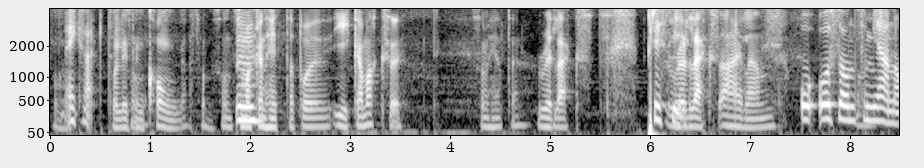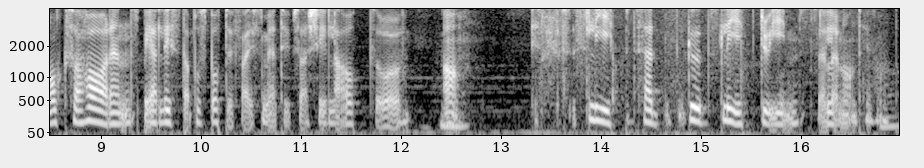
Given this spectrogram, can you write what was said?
Och- exakt. Och en liten konga som sånt som man Mm. kan hitta på ICA Maxi. Som heter Relaxed, Precis. Relax Island. Och, och sånt som gärna också har en spellista på Spotify som är typ så här chill out och Ja. Mm. s- sleep, så här good sleep dreams eller någonting sånt.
